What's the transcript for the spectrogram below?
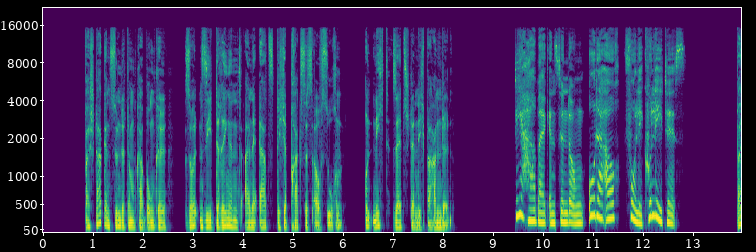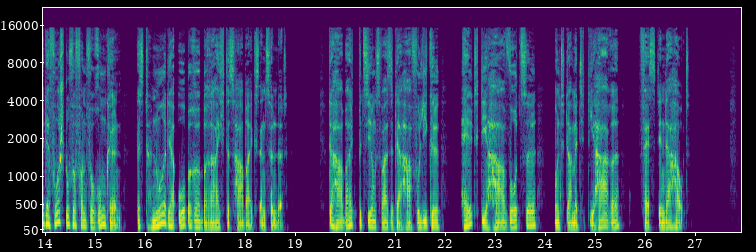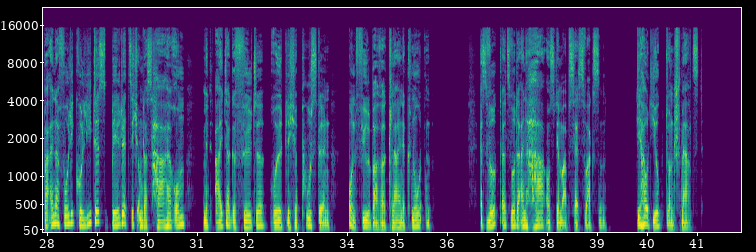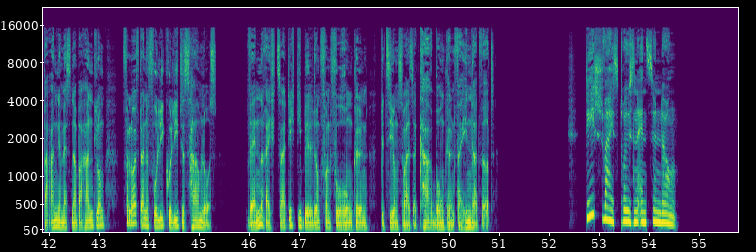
Bei stark entzündetem Karbunkel sollten Sie dringend eine ärztliche Praxis aufsuchen und nicht selbstständig behandeln. Die Haarbalgentzündung oder auch Follikulitis. Bei der Vorstufe von Furunkeln ist nur der obere Bereich des Haarbalgs entzündet. Der Haarbalg bzw. der Haarfollikel hält die Haarwurzel und damit die Haare fest in der Haut. Bei einer Follikulitis bildet sich um das Haar herum mit Eiter gefüllte rötliche Pusteln und fühlbare kleine Knoten. Es wirkt, als würde ein Haar aus dem Abszess wachsen. Die Haut juckt und schmerzt. Bei angemessener Behandlung verläuft eine Follikulitis harmlos, wenn rechtzeitig die Bildung von Furunkeln bzw. Karbunkeln verhindert wird. Die Schweißdrüsenentzündung.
